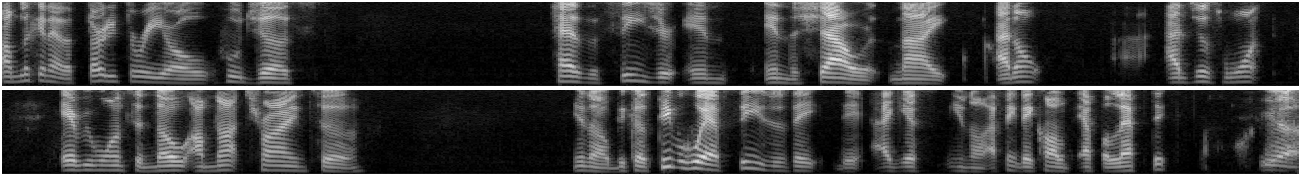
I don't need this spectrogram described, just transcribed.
I'm looking at a 33 year old who just has a seizure in in the shower night. I don't I just want everyone to know I'm not trying to you know, because people who have seizures, they, they I guess, you know, I think they call them epileptic yeah,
